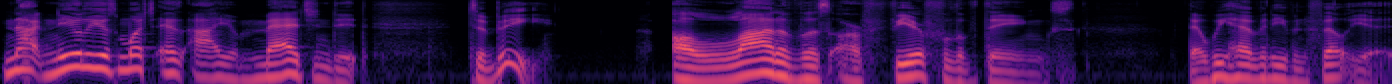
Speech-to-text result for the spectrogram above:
Not nearly as much as I imagined it to be. A lot of us are fearful of things that we haven't even felt yet.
